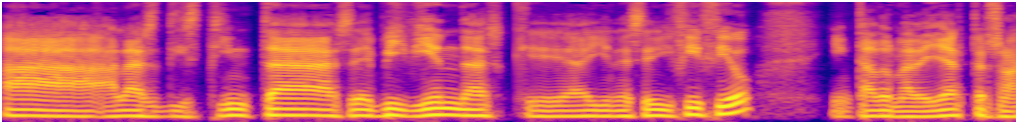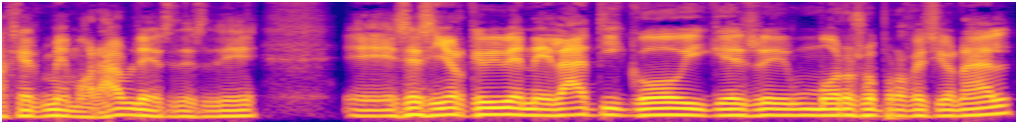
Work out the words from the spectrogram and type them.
a, las distintas eh, viviendas que hay en ese edificio y en cada una de ellas personajes memorables, desde eh, ese señor que vive en el ático y que es un moroso profesional,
